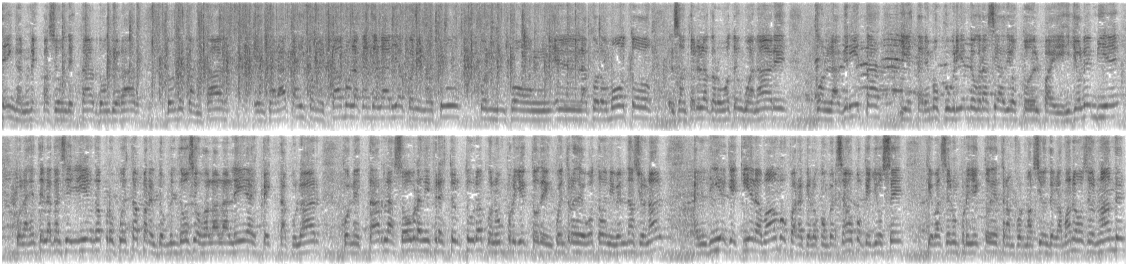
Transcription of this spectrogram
tengan un espacio donde estar, donde orar, donde cantar en Caracas y conectamos la Candelaria con Inotú, con, con la Coromoto, el santuario de la Coromoto en Guanare, con la Grita y estaremos cubriendo, gracias a Dios, todo el país. Y yo le envié con la gente de la Cancillería una propuesta para el 2012, ojalá la lea, espectacular, conectar las obras de infraestructura con un proyecto de encuentros de votos a nivel nacional. El día que quiera vamos para que lo conversemos porque yo sé que va a ser un proyecto de transformación de la mano de José Hernández,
